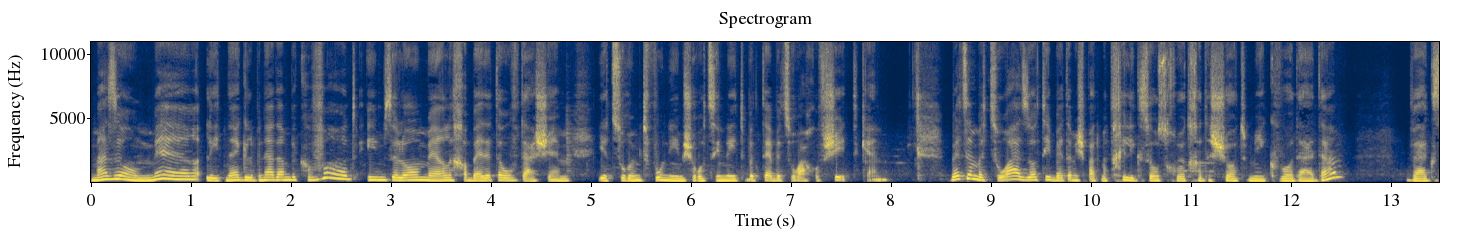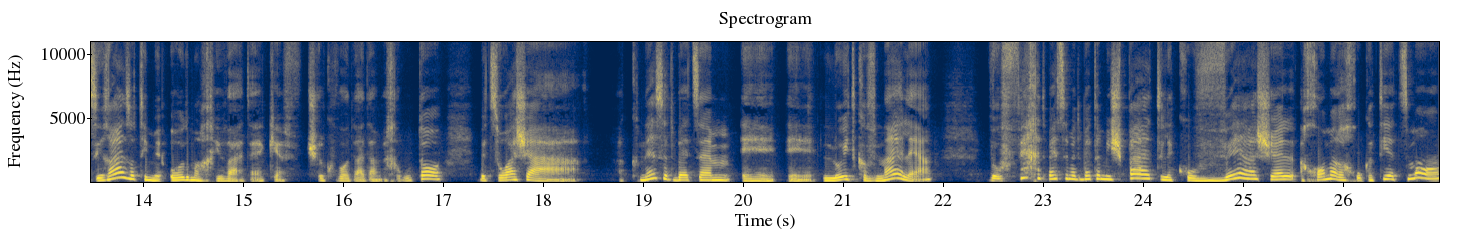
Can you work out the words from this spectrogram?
מה זה אומר להתנהג לבני אדם בכבוד, אם זה לא אומר לכבד את העובדה שהם יצורים תבונים שרוצים להתבטא בצורה חופשית, כן? בעצם בצורה הזאת בית המשפט מתחיל לגזור זכויות חדשות מכבוד האדם, והגזירה הזאת היא מאוד מרחיבה את ההיקף של כבוד האדם וחירותו, בצורה שהכנסת בעצם אה, אה, לא התכוונה אליה, והופכת בעצם את בית המשפט לקובע של החומר החוקתי עצמו,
